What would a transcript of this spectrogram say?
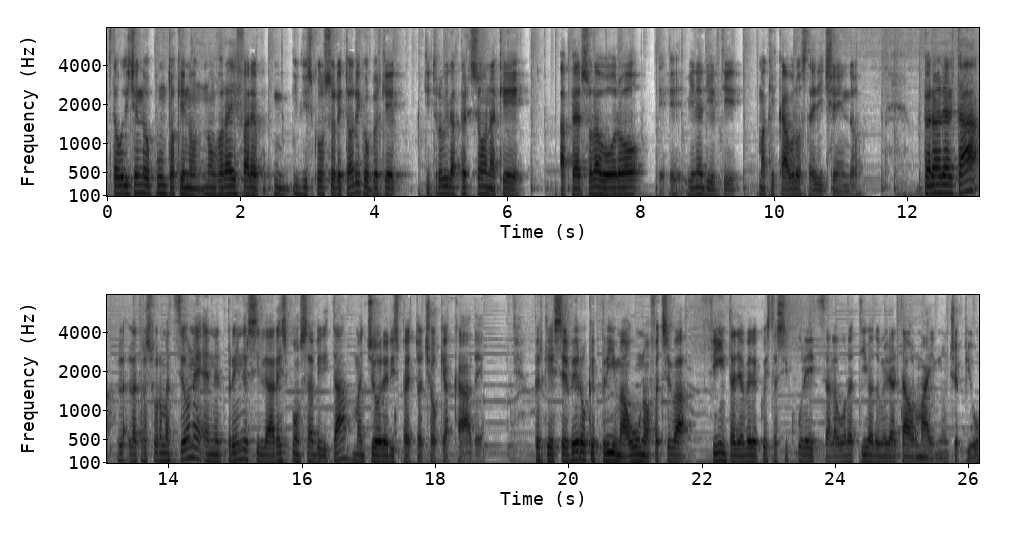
stavo dicendo appunto che non, non, vorrei fare il discorso retorico perché ti trovi la persona che ha perso lavoro e, e viene a dirti ma che cavolo stai dicendo? Però in realtà la, la trasformazione è nel prendersi la responsabilità maggiore rispetto a ciò che accade. Perché se è vero che prima uno faceva finta di avere questa sicurezza lavorativa dove in realtà ormai non c'è più,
